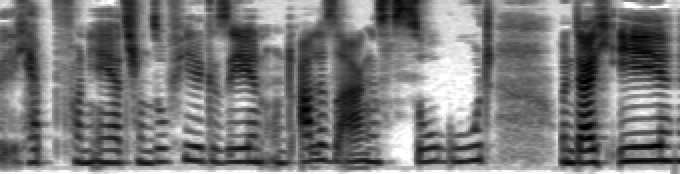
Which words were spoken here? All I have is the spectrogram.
ich habe von ihr jetzt schon so viel gesehen und alle sagen, es ist so gut. Und da ich eh äh,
